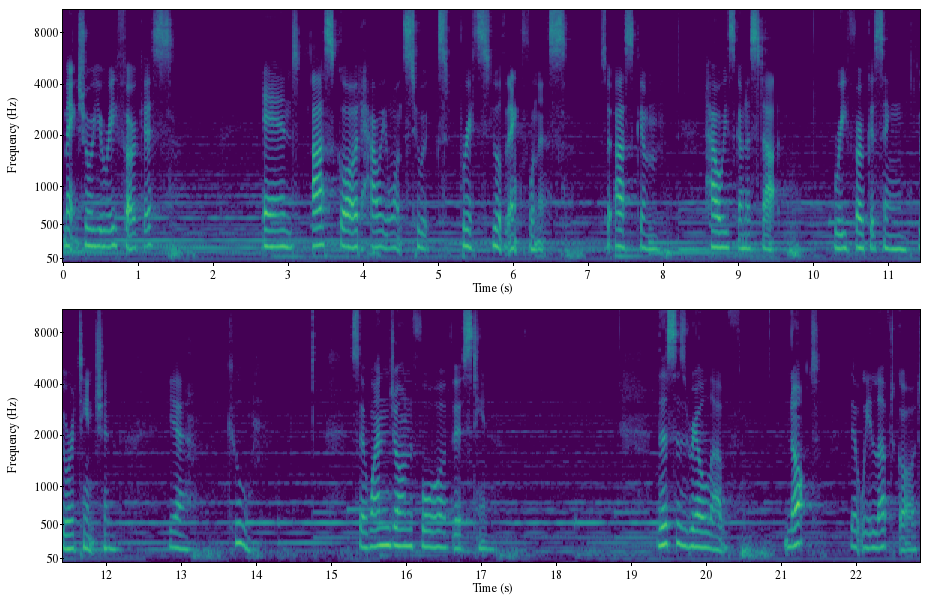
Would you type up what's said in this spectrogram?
make sure you refocus and ask God how He wants to express your thankfulness. So ask Him how He's going to start refocusing your attention. Yeah, cool. So 1 John 4, verse 10. This is real love. Not that we loved God,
